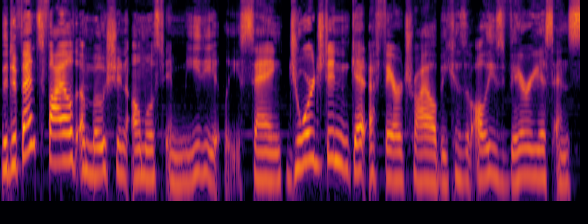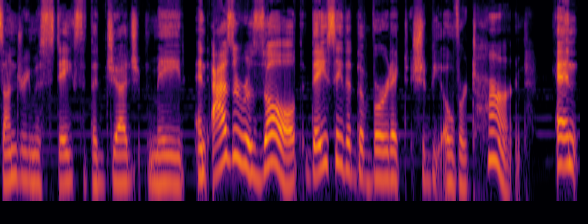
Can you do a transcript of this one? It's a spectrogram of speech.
The defense filed a motion almost immediately saying George didn't get a fair trial because of all these various and sundry mistakes that the judge made. And as a result, they say that the verdict should be overturned. And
